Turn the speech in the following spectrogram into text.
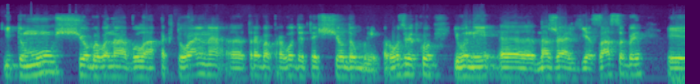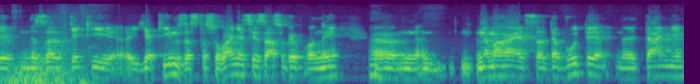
і тому, щоб вона була актуальна, треба проводити щодоби розвідку, і вони, на жаль, є засоби. І завдяки яким застосування цих засобів вони е, намагаються добути е, дані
